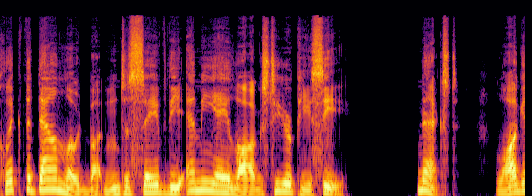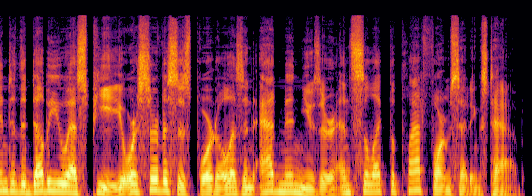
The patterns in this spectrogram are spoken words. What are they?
Click the Download button to save the MEA logs to your PC. Next, log into the WSP or Services portal as an admin user and select the Platform Settings tab.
